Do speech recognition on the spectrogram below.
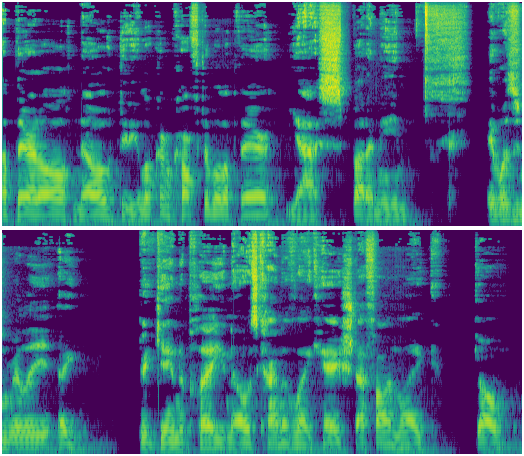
up there at all? No. Did he look uncomfortable up there? Yes. But I mean, it wasn't really a big game to play. You know, it's kind of like, hey, Stefan, like go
